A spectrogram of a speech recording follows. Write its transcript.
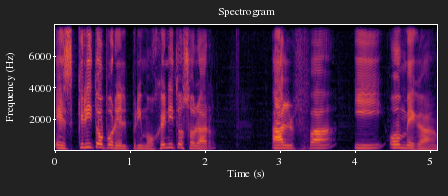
escrito por el primogénito solar, Alfa y Omega.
